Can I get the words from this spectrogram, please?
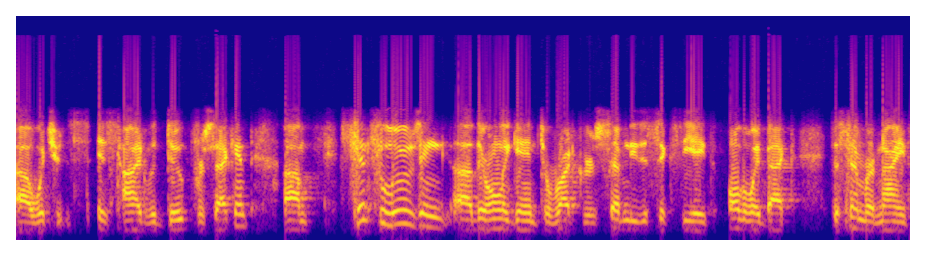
uh, which is, tied with Duke for second. Um, since losing uh, their only game to Rutgers, 70 to 68, all the way back December 9th,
